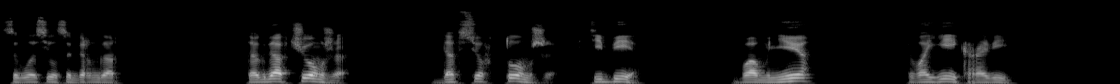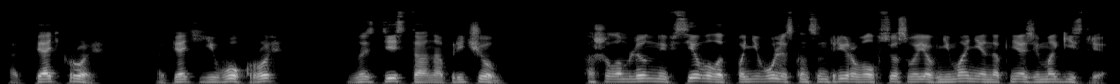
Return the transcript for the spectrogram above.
согласился Бернгард. Тогда в чем же? Да все в том же тебе, во мне, в твоей крови. Опять кровь, опять его кровь, но здесь-то она при чем? Ошеломленный Всеволод поневоле сконцентрировал все свое внимание на князе магистре,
